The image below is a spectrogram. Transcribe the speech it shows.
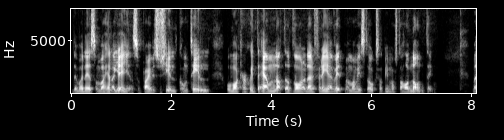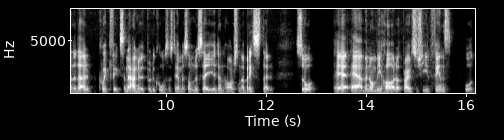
Det var det som var hela grejen. Så Privacy Shield kom till och var kanske inte ämnat att vara där för evigt, men man visste också att vi måste ha någonting. Men den där quick fixen är nu ett produktionssystem, men som du säger, den har sina brister. Så eh, även om vi hör att Privacy Shield finns, och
